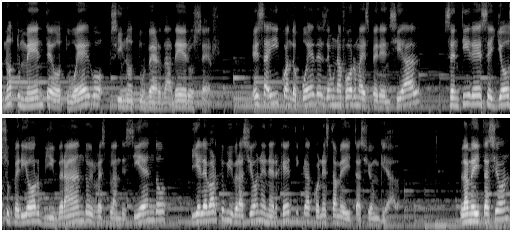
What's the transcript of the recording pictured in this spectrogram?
no tu mente o tu ego, sino tu verdadero ser. Es ahí cuando puedes de una forma experiencial sentir ese yo superior vibrando y resplandeciendo y elevar tu vibración energética con esta meditación guiada. La meditación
